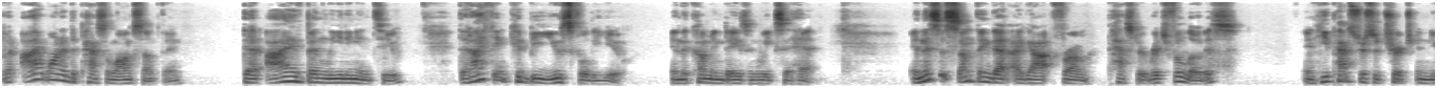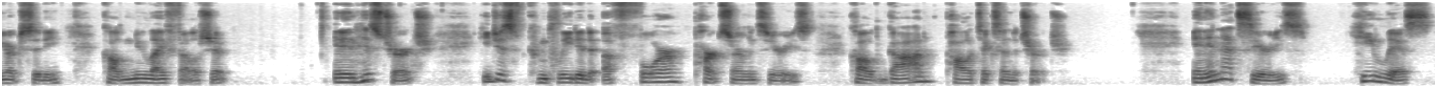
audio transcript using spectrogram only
But I wanted to pass along something that I've been leaning into that I think could be useful to you in the coming days and weeks ahead. And this is something that I got from Pastor Rich Villodas, and he pastors a church in New York City called New Life Fellowship. And in his church, he just completed a four part sermon series called God, Politics, and the Church. And in that series, he lists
